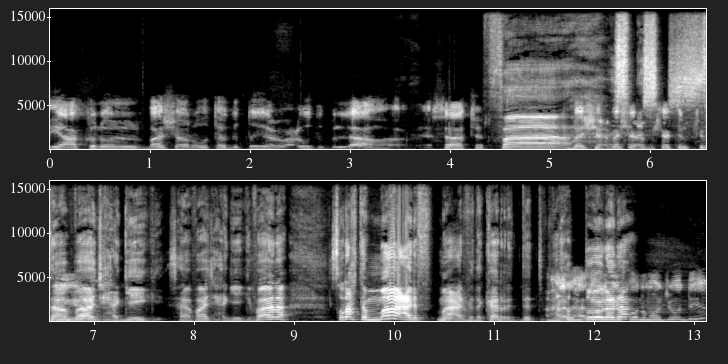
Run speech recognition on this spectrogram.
وياكلوا البشر وتقطيع واعوذ بالله يا ساتر ف بشع- بشع بشكل كبير. سافاج حقيقي سافاج حقيقي فأنا صراحة ما اعرف ما أعرف إذا كان ردت هل هذول لنا يكونوا موجودين؟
